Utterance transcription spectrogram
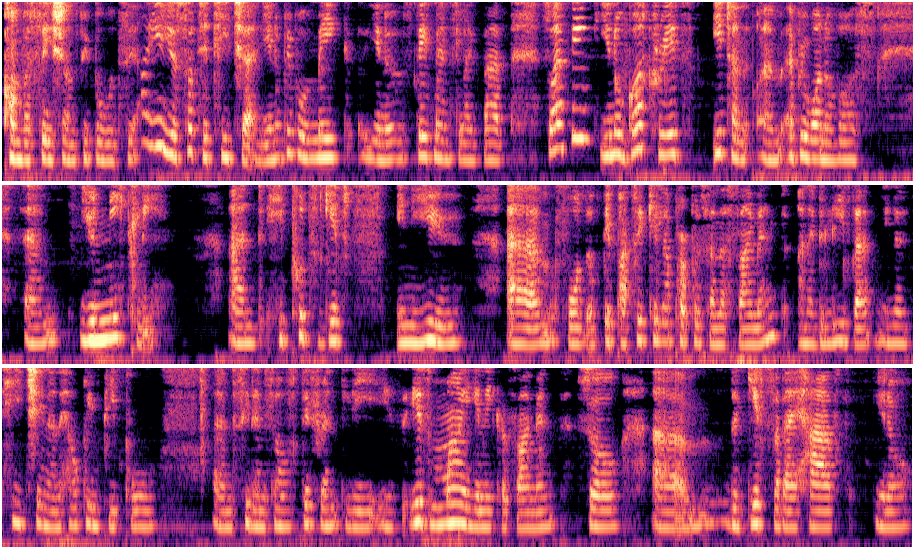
conversations. People would say, "Oh, you, you're such a teacher." You know, people make you know statements like that. So I think you know God creates each and um, every one of us um, uniquely, and He puts gifts in you um, for the, a particular purpose and assignment. And I believe that you know teaching and helping people um, see themselves differently is is my unique assignment. So um, the gifts that I have, you know,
